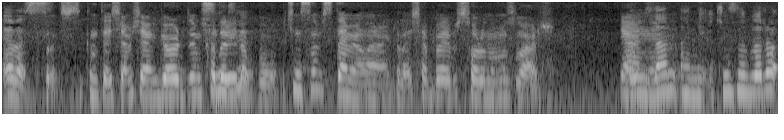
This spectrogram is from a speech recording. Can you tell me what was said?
Evet. sı- sıkıntı yaşamış. Yani gördüğüm Çünkü- kadarıyla bu. İkinci sınıf istemiyorlar arkadaşlar. Böyle bir sorunumuz var. Yani O yüzden hani ikinci sınıfları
